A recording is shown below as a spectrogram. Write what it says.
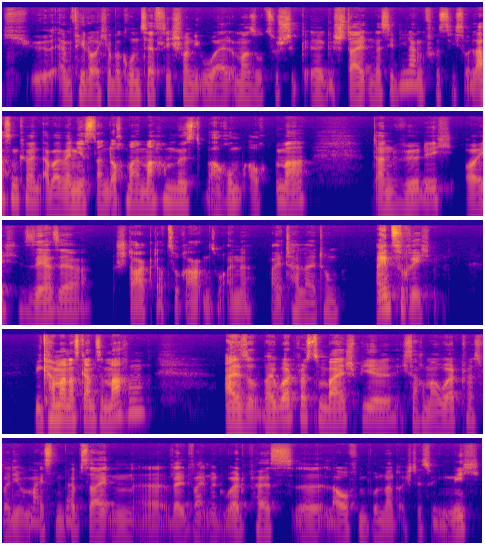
Ich äh, empfehle euch aber grundsätzlich schon die URL immer so zu äh, gestalten, dass ihr die langfristig so lassen könnt. Aber wenn ihr es dann doch mal machen müsst, warum auch immer, dann würde ich euch sehr, sehr stark dazu raten, so eine Weiterleitung einzurichten. Wie kann man das Ganze machen? Also, bei WordPress zum Beispiel, ich sage mal WordPress, weil die meisten Webseiten äh, weltweit mit WordPress äh, laufen, wundert euch deswegen nicht.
